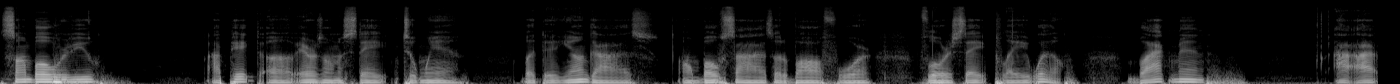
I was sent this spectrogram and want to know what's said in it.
Sun Bowl review. I picked uh, Arizona State to win, but the young guys on both sides of the ball for Florida State played well. Blackman, I,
